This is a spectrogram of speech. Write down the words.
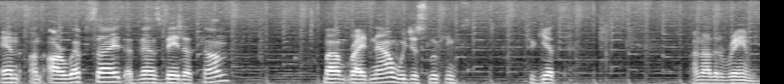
and on our website advancedbay.com. But right now we're just looking to get another rim.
